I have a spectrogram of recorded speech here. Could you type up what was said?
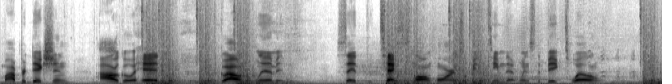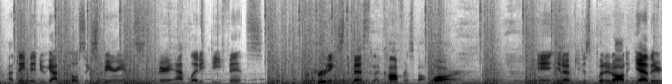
My prediction, I'll go ahead and go out on a limb and say that the Texas Longhorns will be the team that wins the Big 12. I think they do got the most experience, very athletic defense. Recruiting's the best in the conference by far. And, you know, if you just put it all together,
